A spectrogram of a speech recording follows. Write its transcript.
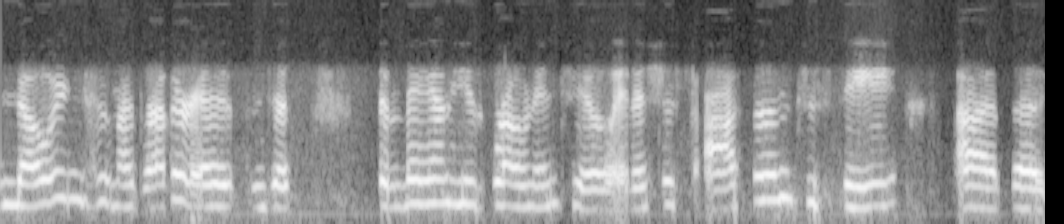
knowing who my brother is and just the man he's grown into, and it's just awesome to see uh, the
